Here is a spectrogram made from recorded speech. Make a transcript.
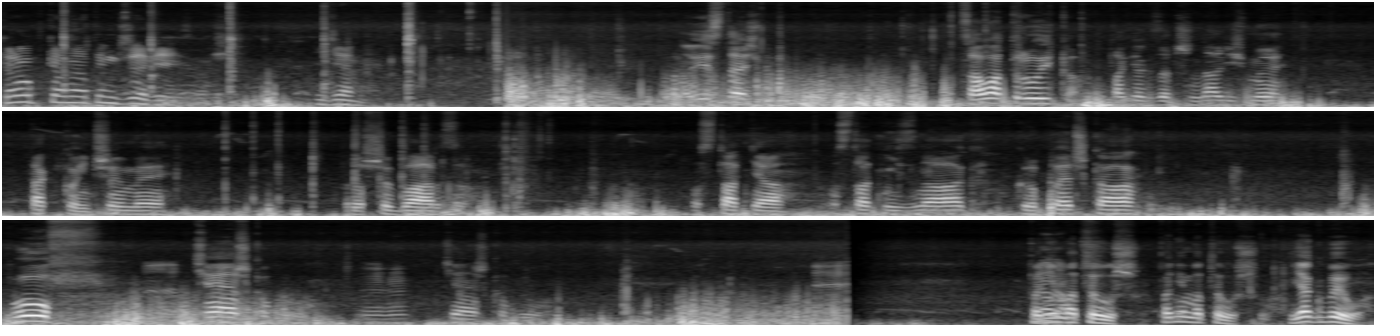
Kropka na tym drzewie jest właśnie. Idziemy. No jesteśmy. Cała trójka. Tak jak zaczynaliśmy, tak kończymy. Proszę bardzo. Ostatnia, ostatni znak, kropeczka. Uff, ciężko było. Ciężko było. Panie No. Mateuszu, panie Mateuszu, jak było?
